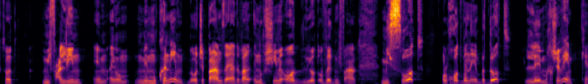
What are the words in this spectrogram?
זאת אומרת, מפעלים הם היום ממוכנים, בעוד שפעם זה היה דבר אנושי מאוד להיות עובד מפעל. משרות הולכות ונאבדות למחשבים, כן.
